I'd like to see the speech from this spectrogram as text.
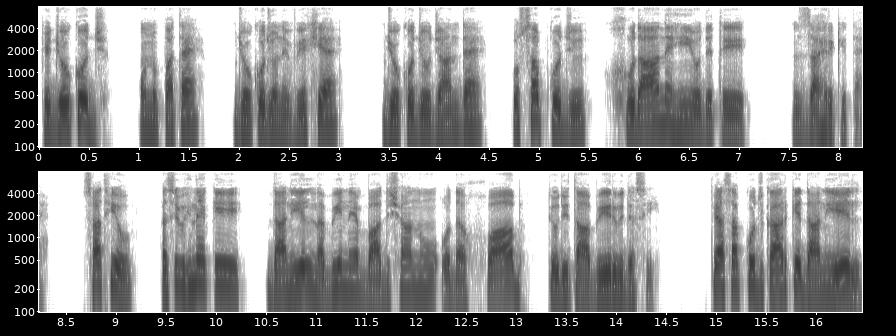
ਕਿ ਜੋ ਕੁਝ ਉਹਨੂੰ ਪਤਾ ਹੈ, ਜੋ ਕੁਝ ਉਹਨੇ ਵੇਖਿਆ ਹੈ, ਜੋ ਕੁਝ ਉਹ ਜਾਣਦਾ ਹੈ, ਉਹ ਸਭ ਕੁਝ ਖੁਦਾ ਨੇ ਹੀ ਉਹਦੇ ਤੇ ਜ਼ਾਹਿਰ ਕੀਤਾ ਹੈ। ਸਾਥੀਓ, ਅਸੀਂ ਵਿਖਨੇ ਕਿ ਦਾਨੀਏਲ ਨਬੀ ਨੇ ਬਾਦਸ਼ਾਹ ਨੂੰ ਉਹਦਾ ਖੁਆਬ ਤੇ ਉਹਦੀ ਤਾਬੀਰ ਵੀ ਦੱਸੀ। ਤੇ ਇਹ ਸਭ ਕੁਝ ਕਰਕੇ ਦਾਨੀਏਲ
